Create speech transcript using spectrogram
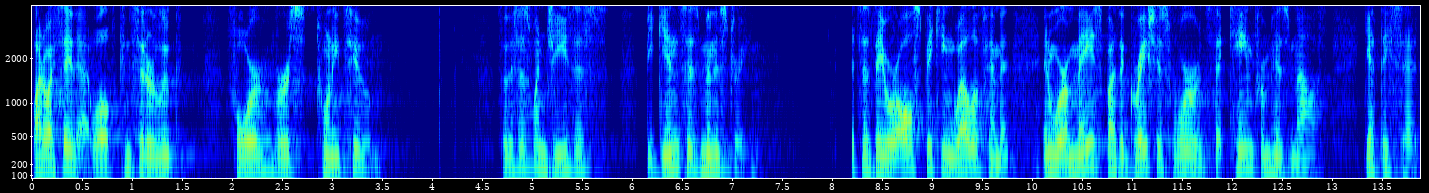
Why do I say that? Well, consider Luke 4, verse 22. So, this is when Jesus begins his ministry. It says, They were all speaking well of him and were amazed by the gracious words that came from his mouth. Yet they said,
